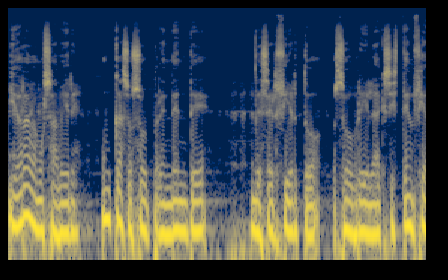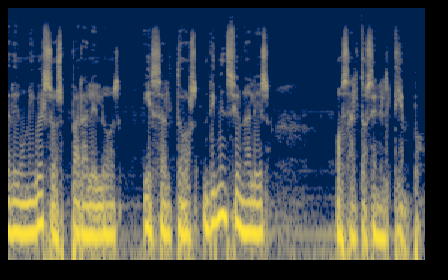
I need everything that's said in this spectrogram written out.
Y ahora vamos a ver un caso sorprendente de ser cierto sobre la existencia de universos paralelos y saltos dimensionales o saltos en el tiempo.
